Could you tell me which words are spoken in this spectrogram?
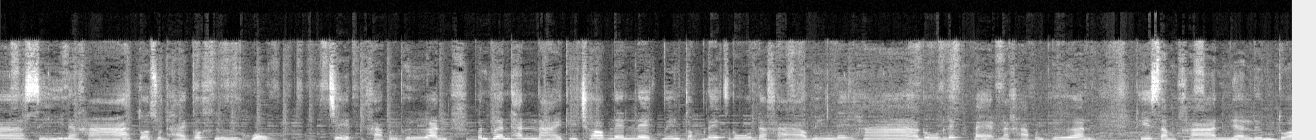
54 นะคะ ตัวสุดท้ายก็คือ 6 7 ค่ะเพื่อนๆ เพื่อนๆ ท่านไหนที่ชอบเล่นเลขวิ่งกับเลขรูดนะคะ วิ่งเลข 5 รูดเลข 8 นะคะเพื่อนๆ ที่สำคัญอย่าลืมตัว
